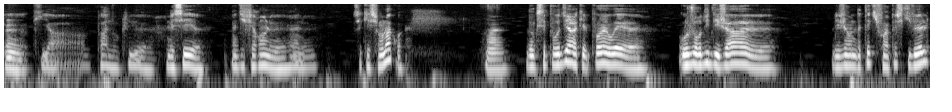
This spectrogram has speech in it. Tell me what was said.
hmm. qui a pas non plus euh, laissé euh, indifférent hein, le, ces questions-là, quoi. Ouais. Donc c'est pour dire à quel point, ouais, aujourd'hui déjà, les gens de la tech, ils font un peu ce qu'ils veulent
